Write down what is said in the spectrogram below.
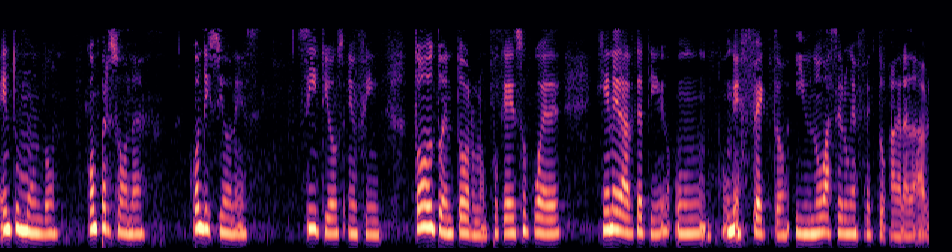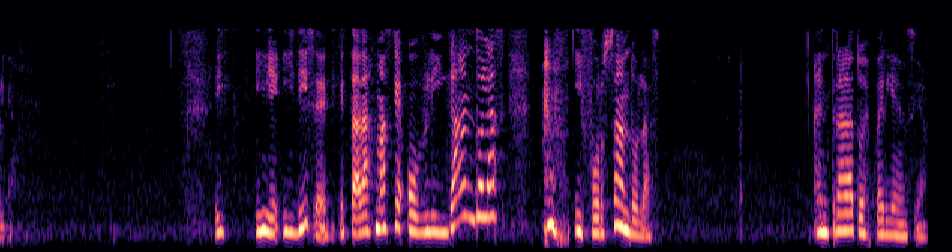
en tu mundo, con personas, condiciones, sitios, en fin, todo tu entorno, porque eso puede generarte a ti un, un efecto y no va a ser un efecto agradable. Y, dice, estarás más que obligándolas y forzándolas a entrar a tu experiencia.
